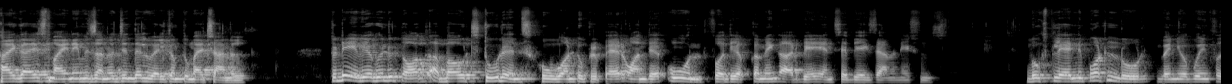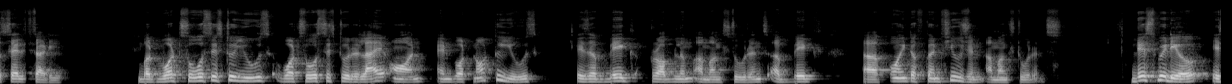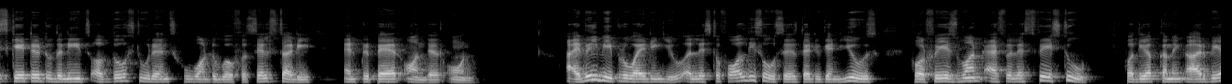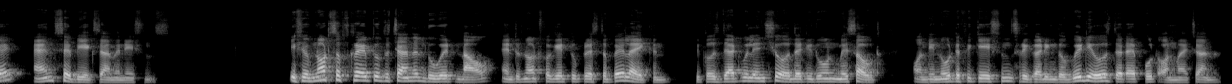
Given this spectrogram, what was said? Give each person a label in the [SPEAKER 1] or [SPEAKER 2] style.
[SPEAKER 1] Hi guys, my name is Anuj Jindal. Welcome to my channel. Today we are going to talk about students who want to prepare on their own for the upcoming RBI and SEBI examinations. Books play an important role when you're going for self-study. But what sources to use, what sources to rely on and what not to use is a big problem among students, a big uh, point of confusion among students. This video is catered to the needs of those students who want to go for self-study and prepare on their own. I will be providing you a list of all the sources that you can use for phase 1 as well as phase 2 for the upcoming RBI and SEBI examinations. If you have not subscribed to the channel, do it now and do not forget to press the bell icon because that will ensure that you don't miss out on the notifications regarding the videos that I put on my channel.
